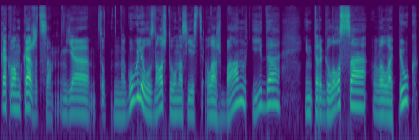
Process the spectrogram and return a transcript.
как вам кажется, я тут нагуглил, узнал, что у нас есть Лашбан, Ида, Интерглосса, Волопюк.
